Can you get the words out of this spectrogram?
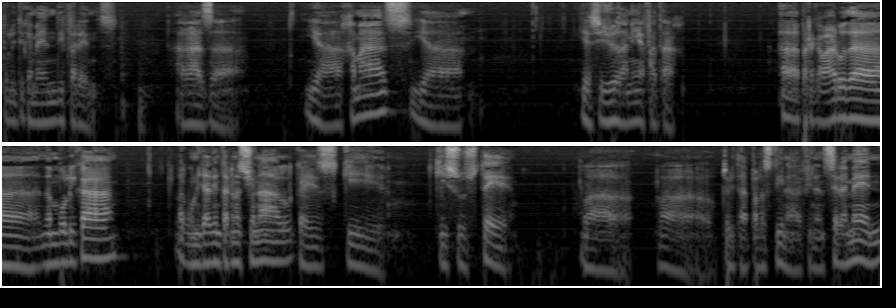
políticament diferents. A Gaza hi ha Hamas i a, i a Cisjordània Fatah. Eh, per acabar-ho d'embolicar, de, la comunitat internacional, que és qui, qui sosté l'autoritat la, palestina financerament,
